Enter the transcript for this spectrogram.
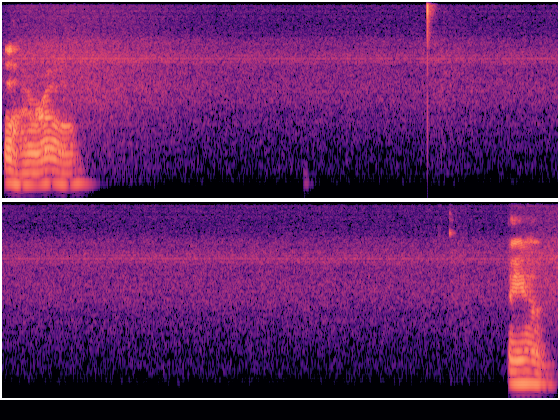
Oh, hello. Anne.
